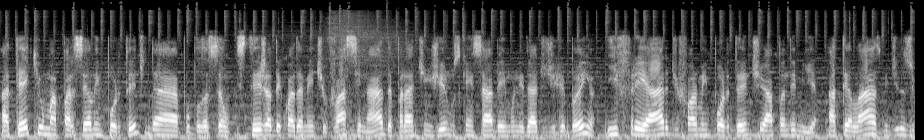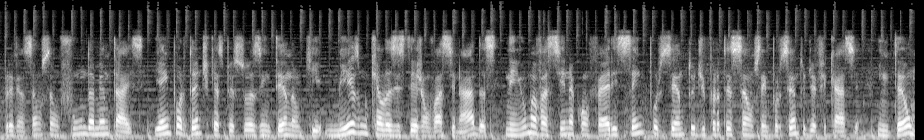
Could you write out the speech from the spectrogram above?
até que uma parcela importante da população esteja adequadamente vacinada para atingirmos, quem sabe, a imunidade de rebanho e frear de forma importante a pandemia. Até lá, as medidas de prevenção são fundamentais e é importante que as pessoas entendam que, mesmo que elas elas estejam vacinadas, nenhuma vacina confere 100% de proteção, 100% de eficácia. Então,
